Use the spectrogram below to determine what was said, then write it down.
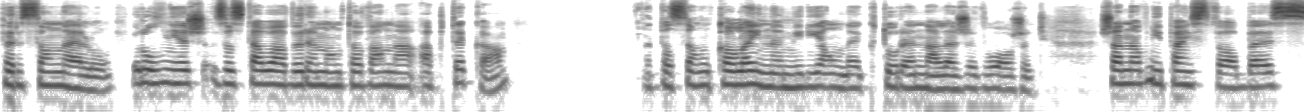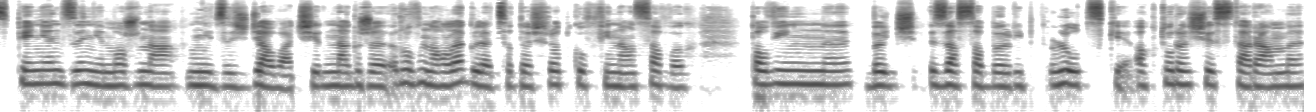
personelu. Również została wyremontowana apteka. To są kolejne miliony, które należy włożyć. Szanowni Państwo, bez pieniędzy nie można nic zdziałać, jednakże równolegle co do środków finansowych powinny być zasoby ludzkie, o które się staramy,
